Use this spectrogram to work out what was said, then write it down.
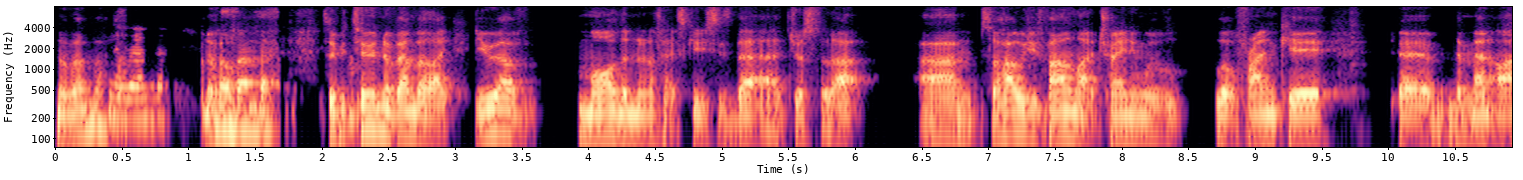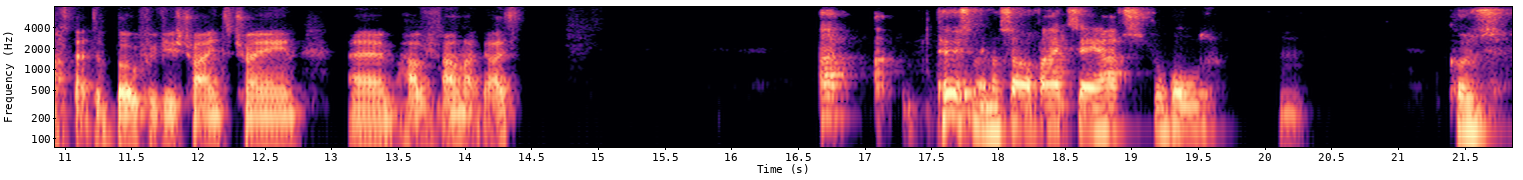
November, November. November. So if you're two in November, like you have more than enough excuses there just for that. Um, so how have you found like training with little Frankie, um, the mental aspect of both of you trying to train? Um, how have you found that, guys? I, I, personally, myself, I'd say I've struggled Hmm. because,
